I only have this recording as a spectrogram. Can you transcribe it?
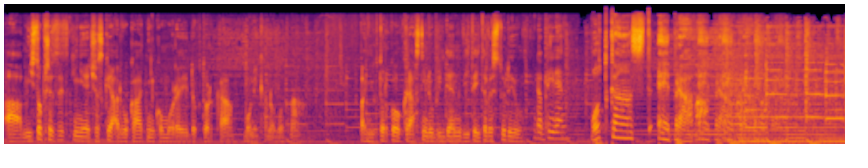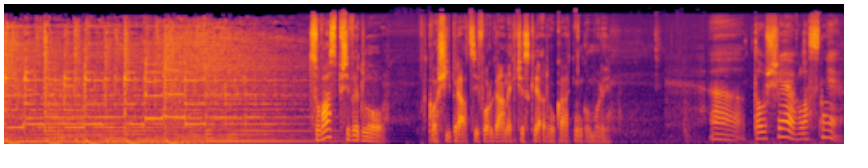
a místo předsedkyně České advokátní komory doktorka Monika Novotná. Paní doktorko, krásný dobrý den, vítejte ve studiu. Dobrý den. Podcast e-práva. e-práva. Co vás přivedlo k vaší práci v orgánech České advokátní komory? Eh, to už je vlastně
